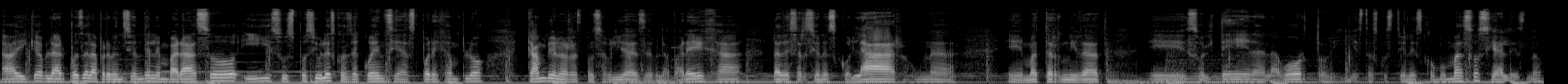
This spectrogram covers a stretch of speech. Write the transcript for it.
Hay que hablar pues de la prevención del embarazo y sus posibles consecuencias, por ejemplo, cambio en las responsabilidades de la pareja, la deserción escolar, una eh, maternidad eh, soltera, el aborto y estas cuestiones como más sociales, ¿no?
